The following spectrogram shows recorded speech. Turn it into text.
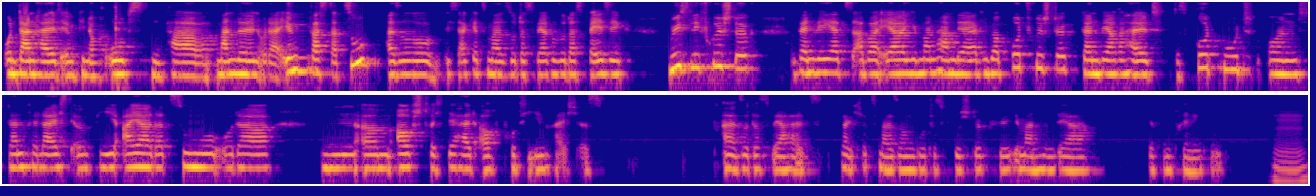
Und dann halt irgendwie noch Obst, ein paar Mandeln oder irgendwas dazu. Also ich sage jetzt mal so, das wäre so das Basic Müsli-Frühstück. Wenn wir jetzt aber eher jemanden haben, der lieber Brot frühstückt, dann wäre halt das Brot gut und dann vielleicht irgendwie Eier dazu oder ein ähm, Aufstrich, der halt auch proteinreich ist. Also das wäre halt, sage ich jetzt mal, so ein gutes Frühstück für jemanden, der, der vom Training kommt. Hm.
